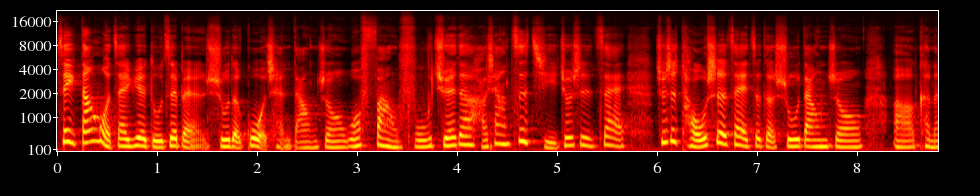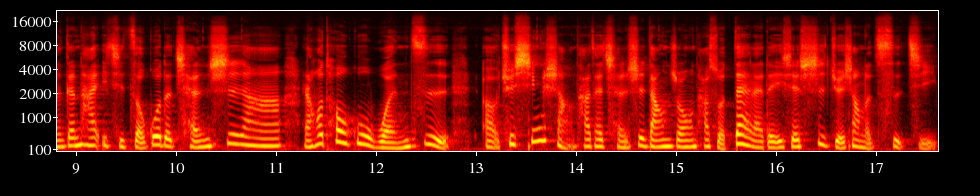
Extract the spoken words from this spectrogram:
所以，当我在阅读这本书的过程当中，我仿佛觉得好像自己就是在，就是投射在这个书当中，呃，可能跟他一起走过的城市啊，然后透过文字，呃，去欣赏他在城市当中他所带来的一些视觉上的刺激。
